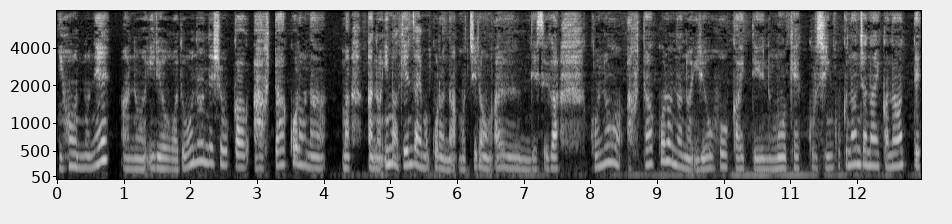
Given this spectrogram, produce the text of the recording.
日本のね、あの、医療はどうなんでしょうかアフターコロナまあ、あの、今現在もコロナもちろんあるんですが、このアフターコロナの医療崩壊っていうのも結構深刻なんじゃないかなって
